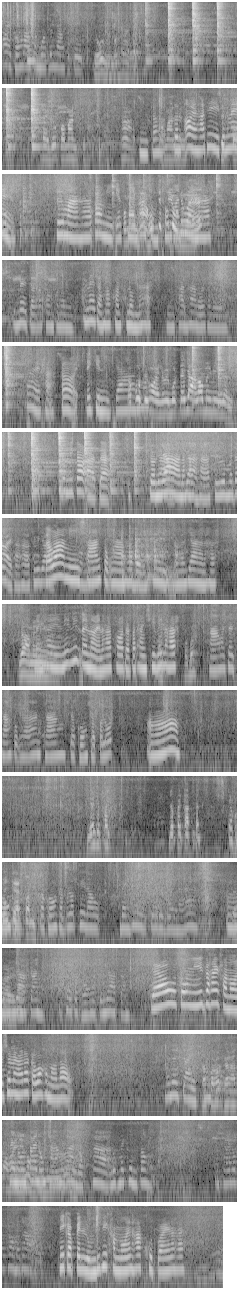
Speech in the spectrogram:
อ้อยของเราจะหมดหรือยังปกติอยู่มันหมดง่ายได้อยู่ประมาณสิบห้า นี่ก็ประมาณต้นอ้อยนะคะที่สิบคุณแม่ต้น ซื้อมานะคะแล้วก็มีเอฟประซีมาณผห้าสหกมเจ็ดทบเที่ยวมาด้วยนี่แหละนะคะคุณแม่จากนครพนมคุณแม่จากนครพนมนะคะ 1,500คะแนนใช่ค่ะ ก็ได้กินอีกอย่างถ้าพูดถึงอ้อยนี่หมดแต่หญ้าเราไม่มีเลย ช่วงนี้ก็อาจจะจนหญ้านะหญ้าคะ หาซื้อไม่ได้ค่ะหาซื้อยากแต่ว่ามีช้างตกงานค่ะแบ่งให้อยู่นะคะหญ้านะคะ หญ้าไม่แบ่งมีให้นิดๆหน่อยๆนะคะ พอแต่ประทังชีวิตนะคะ ช้างไม่ใช่ช้างตกงาน ช้างเจ้าของสับปะรด อ๋อ เดี๋ยวจะไปจะไปตัดตัด เจ้าขในองแกะก่อน เจ้าของสับปะรดที่เราแบ่งให้เจอเดยๆนะอ๋อจะได้เป็นญาติกันไม่ใช่เจ้าของเป็นญาติกันแล้วตรงนี้จะให้เขานอนใช่ไหมคะถ้าเกิดว่าเขานอนได้ ไม่แน่ใจสับปะรดขนาดเอาไว้ให้นอนใต้ใรองเท้าไม่ได้หรอกถ้าลุกไม่ขึ้นต้องมันใช้รถเข้าไม่ได้นี่ก็เป็นหลุมที่พี่คำน้อยนะคะ ขุดไว้นะคะ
